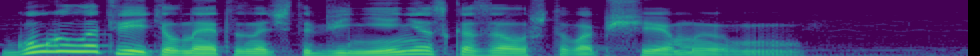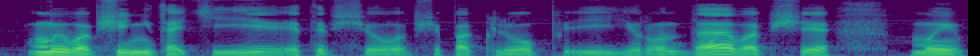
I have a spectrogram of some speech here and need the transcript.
Google ответил на это, значит, обвинение, сказал, что вообще мы мы вообще не такие, это все вообще поклеп и ерунда, вообще мы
